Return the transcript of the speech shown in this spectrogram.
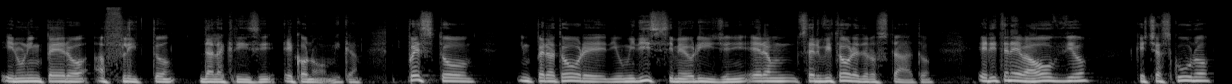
in un impero afflitto dalla crisi economica. Questo imperatore di umilissime origini era un servitore dello Stato e riteneva ovvio che ciascuno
